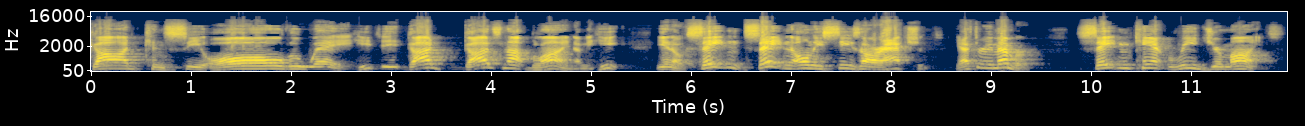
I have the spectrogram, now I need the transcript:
God can see all the way. He, he, God, God's not blind. I mean, he, you know, Satan, Satan only sees our actions. You have to remember, Satan can't read your minds.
